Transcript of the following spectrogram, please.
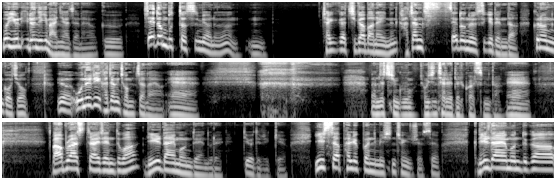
뭐 이런, 이런 얘기 많이 하잖아요. 그 새 돈부터 쓰면은 음, 자기가 지갑 안에 있는 가장 새 돈을 쓰게 된다. 그런 거죠. 어, 오늘이 가장 젊잖아요. 예. 남자친구 정신 차려야 될 것 같습니다. 예. 바브라 스타이젠드와 닐 다이몬드의 노래 띄워드릴게요. 1486번님이 신청해 주셨어요. 닐 다이아몬드가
